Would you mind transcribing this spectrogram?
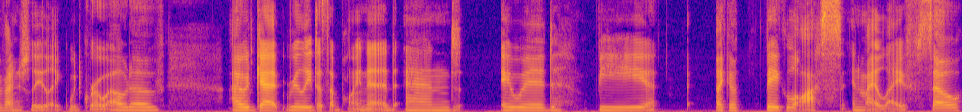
eventually like would grow out of, I would get really disappointed and it would be like a big loss in my life. So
